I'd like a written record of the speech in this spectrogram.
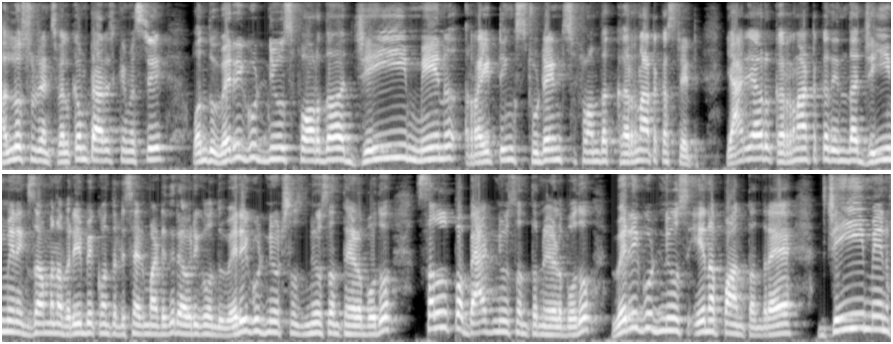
Hello students welcome to RS chemistry ಒಂದು very good news for the JEE main writing students from the Karnataka state ಯಾರ್ಯಾರು ಕರ್ನಾಟಕದಿಂದ ಜೆಇ ಮೇನ್ ಎಕ್ಸಾಮನ್ನು ಬರೀಬೇಕು ಅಂತ ಡಿಸೈಡ್ ಮಾಡಿದರೆ ಅವರಿಗೆ ಒಂದು ವೆರಿ ಗುಡ್ ನ್ಯೂಸ್ ನ್ಯೂಸ್ ಅಂತ ಹೇಳ್ಬೋದು. ಸ್ವಲ್ಪ ಬ್ಯಾಡ್ ನ್ಯೂಸ್ ಅಂತಲೂ ಹೇಳ್ಬೋದು. ವೆರಿ ಗುಡ್ ನ್ಯೂಸ್ ಏನಪ್ಪ ಅಂತಂದರೆ ಜೆಇ ಮೇನ್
